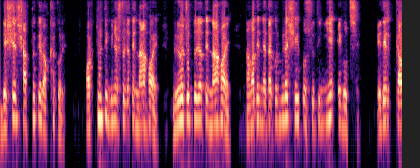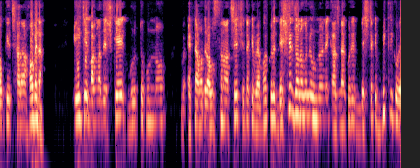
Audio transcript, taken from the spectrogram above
দেশের স্বার্থকে রক্ষা করে, অর্থনীতি বিনষ্ট যাতে না হয়, গৃহযুদ্ধ যাতে না হয়, আমাদের নেতাকর্মীরা সেই প্রস্তুতি নিয়ে এগোচ্ছে। এদের কাউকে ছাড়া হবে না। এই যে বাংলাদেশকে গুরুত্বপূর্ণ একটা আমাদের অবস্থান আছে, সেটাকে ব্যবহার করে দেশের জনগণের উন্নয়নে কাজ না করে দেশটাকে বিক্রি করে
